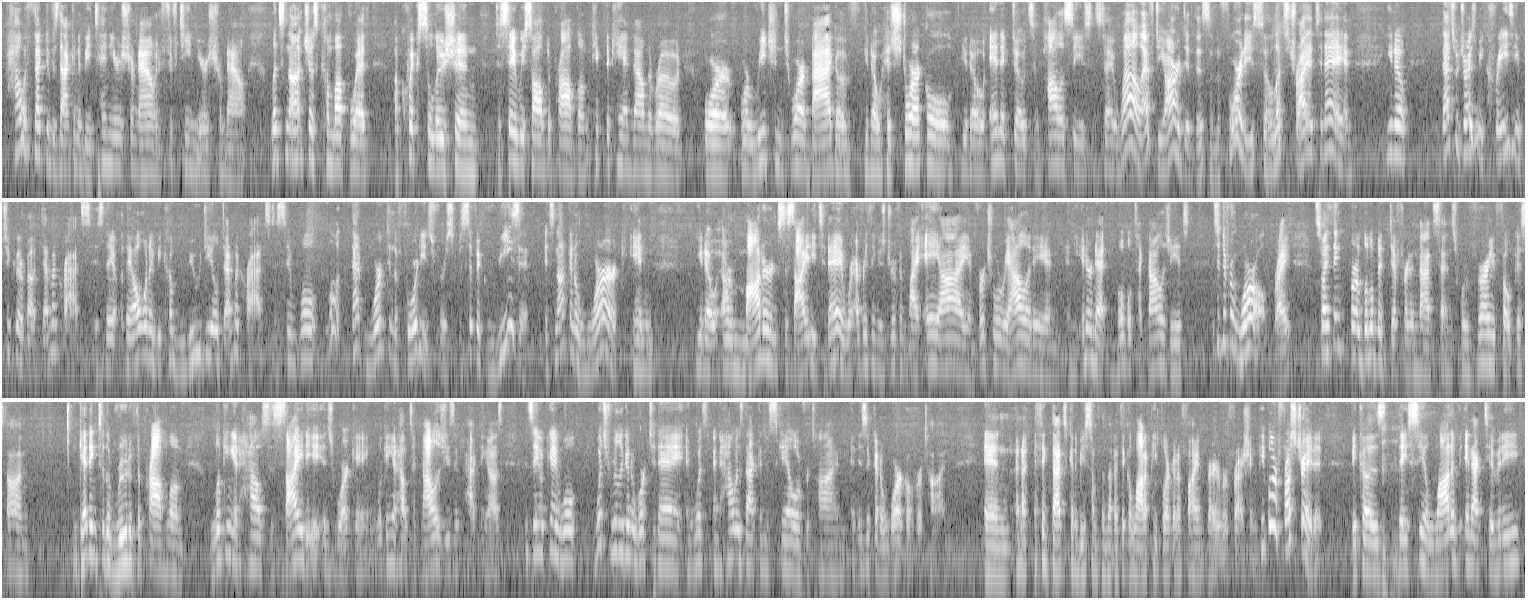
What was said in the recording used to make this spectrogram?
how effective is that going to be 10 years from now and 15 years from now let's not just come up with a quick solution to say we solved a problem, kick the can down the road, or or reach into our bag of you know historical you know anecdotes and policies and say, well, FDR did this in the 40s, so let's try it today. And you know, that's what drives me crazy in particular about Democrats is they they all want to become New Deal Democrats to say, well, look, that worked in the 40s for a specific reason. It's not going to work in you know our modern society today where everything is driven by AI and virtual reality and, and the internet and mobile technology. It's it's a different world, right? So I think we're a little bit different in that sense. We're very focused on getting to the root of the problem looking at how society is working, looking at how technology is impacting us, and saying, okay, well, what's really going to work today, and what's and how is that going to scale over time, and is it going to work over time? And and I think that's going to be something that I think a lot of people are going to find very refreshing. People are frustrated because mm-hmm. they see a lot of inactivity,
